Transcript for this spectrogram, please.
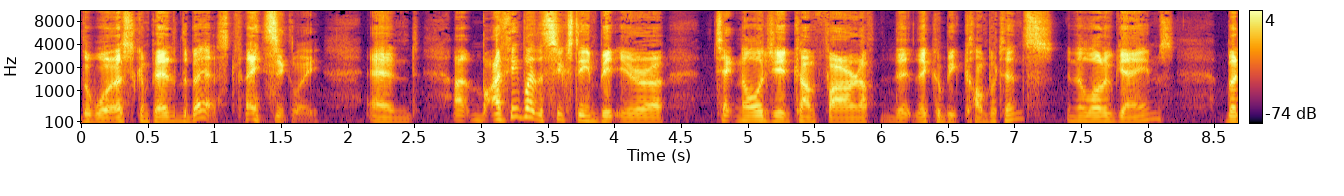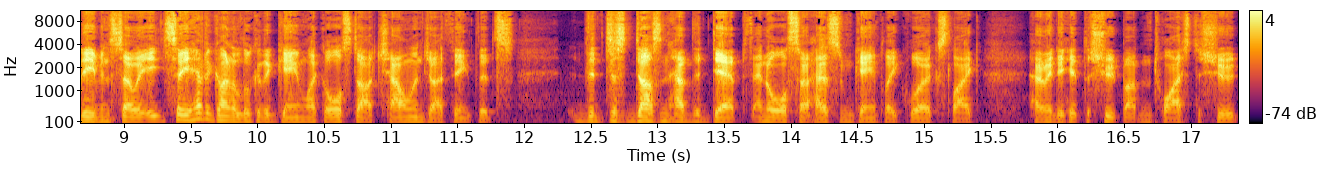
the worst compared to the best, basically. And uh, I think by the 16-bit era, technology had come far enough that there could be competence in a lot of games. But even so, it, so you have to kind of look at a game like All Star Challenge. I think that's that just doesn't have the depth and also has some gameplay quirks like having to hit the shoot button twice to shoot,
